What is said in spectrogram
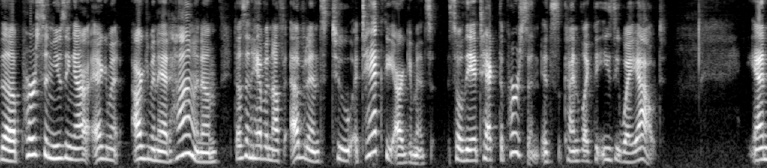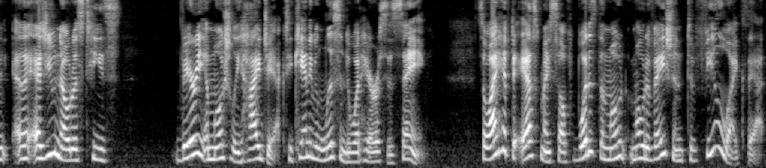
the person using our argument, argument ad hominem doesn't have enough evidence to attack the arguments, so they attack the person. It's kind of like the easy way out. And uh, as you noticed, he's very emotionally hijacked. He can't even listen to what Harris is saying. So I have to ask myself, what is the mo- motivation to feel like that?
